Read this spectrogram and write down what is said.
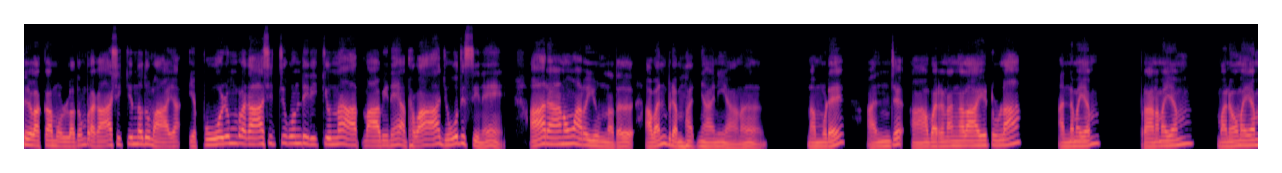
തിളക്കമുള്ളതും പ്രകാശിക്കുന്നതുമായ എപ്പോഴും പ്രകാശിച്ചുകൊണ്ടിരിക്കുന്ന ആത്മാവിനെ അഥവാ ആ ജ്യോതിസിനെ ആരാണോ അറിയുന്നത് അവൻ ബ്രഹ്മജ്ഞാനിയാണ്. നമ്മുടെ അഞ്ച് ആവരണങ്ങളായിട്ടുള്ള അന്നമയം പ്രാണമയം മനോമയം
